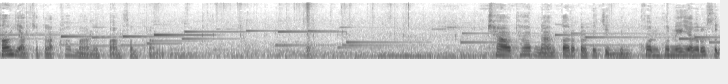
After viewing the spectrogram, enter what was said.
เขาอยากจะกลับเข้ามาในความสัมพันธ์ ชาวธาตุน้ำกรกฎพิจิกบิน คนคนนี้ยังรู้สึก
